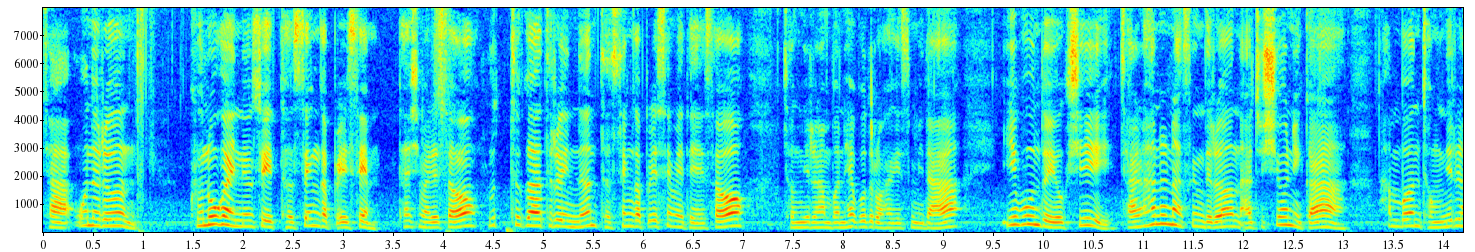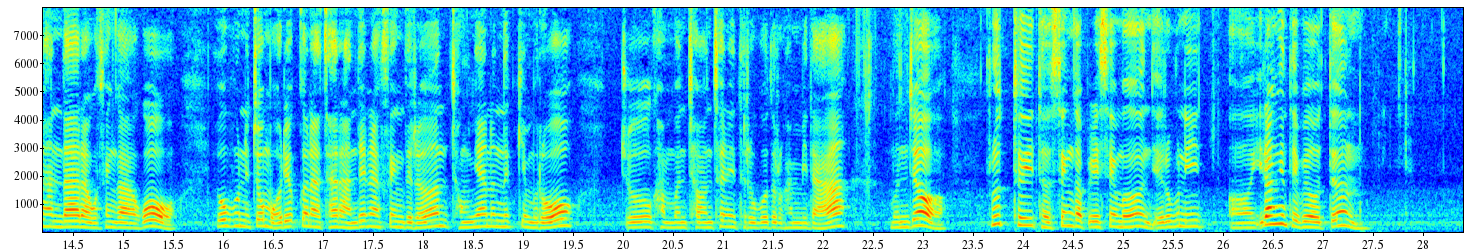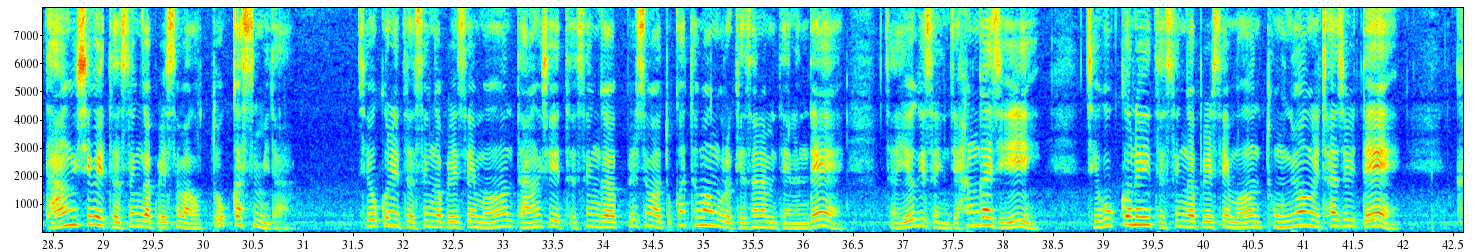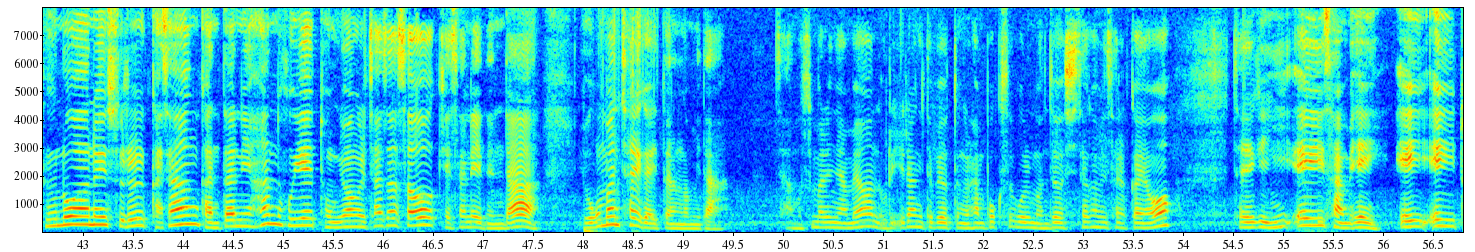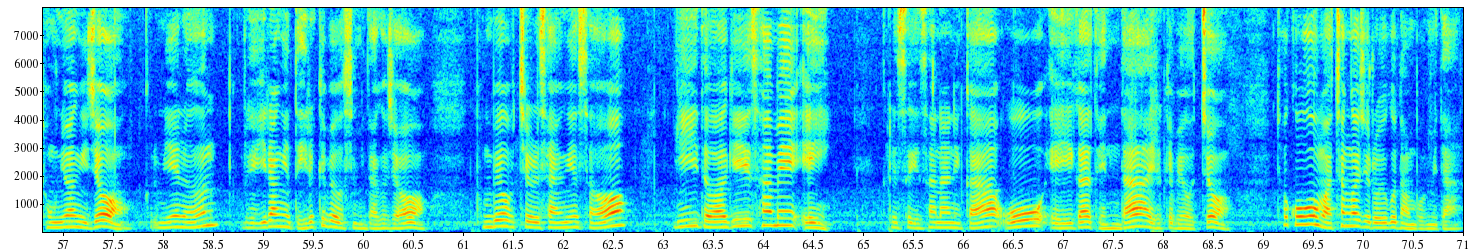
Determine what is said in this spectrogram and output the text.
자, 오늘은 근호가 있는 수의 덧셈과 뺄셈, 다시 말해서 루트가 들어있는 덧셈과 뺄셈에 대해서 정리를 한번 해보도록 하겠습니다. 이 부분도 역시 잘하는 학생들은 아주 쉬우니까 한번 정리를 한다라고 생각하고 이 부분이 좀 어렵거나 잘 안 되는 학생들은 정리하는 느낌으로 쭉 한번 천천히 들어보도록 합니다. 먼저 루트의 덧셈과 뺄셈은 여러분이 어, 1학년 때 배웠던 다항식의 덧셈과 뺄셈하고 똑같습니다. 제곱근의 덧셈과 뺄셈은 다항식의 덧셈과 뺄셈하고 똑같은 방법으로 계산하면 되는데 자 여기서 이제 한 가지 제곱근의 덧셈과 뺄셈은 동요항을 찾을 때 근호안의 수를 가장 간단히 한 후에 동요항을 찾아서 계산해야 된다. 요것만 차이가 있다는 겁니다. 자 무슨 말이냐면 우리 1학년 때 배웠던 걸 한 복습을 먼저 시작하면서 할까요? 자 여기 2a, 3a, aa 동요항이죠. 그럼 얘는 우리가 1학년 때 이렇게 배웠습니다. 그죠? 분배 법칙을 사용해서 2 더하기 3의 a 그래서 계산하니까 5a가 된다 이렇게 배웠죠. 저 그거 마찬가지로 이것도 안 봅니다.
